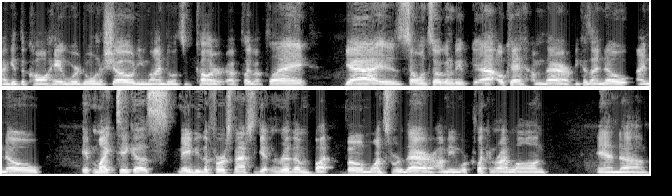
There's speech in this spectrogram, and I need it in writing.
I get the call, hey, we're doing a show. Do you mind doing some color play by play? Yeah, is so and so going to be? Yeah, okay, I'm there because I know I know it might take us maybe the first match to get in rhythm, but boom, once we're there, I mean, we're clicking right along, and um,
